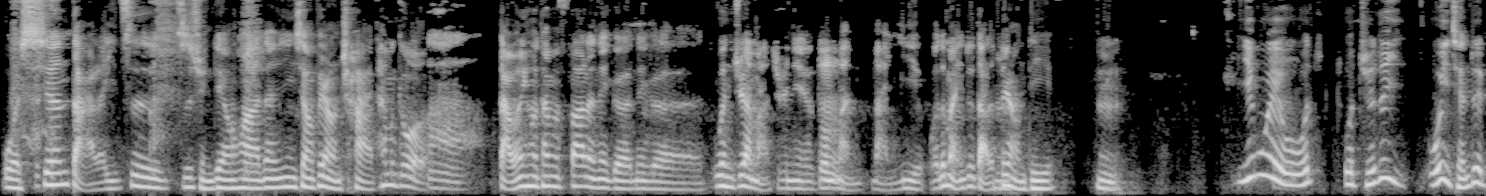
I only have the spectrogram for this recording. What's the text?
我先打了一次咨询电话，但印象非常差。他们给我啊。打完以后，他们发了那个那个问卷嘛，就是你有多嗯。满、满意。我的满意度打得非常低，嗯。因为我我觉得我以前对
